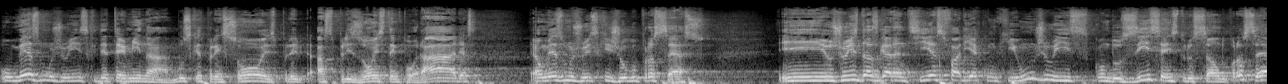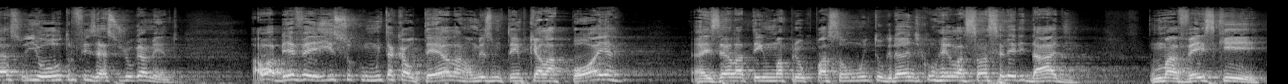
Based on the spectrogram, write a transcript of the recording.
o mesmo juiz que determina busca e apreensões, as prisões temporárias, é o mesmo juiz que julga o processo. E o juiz das garantias faria com que um juiz conduzisse a instrução do processo e outro fizesse o julgamento. A OAB vê isso com muita cautela, ao mesmo tempo que ela apoia, mas ela tem uma preocupação muito grande com relação à celeridade, uma vez que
